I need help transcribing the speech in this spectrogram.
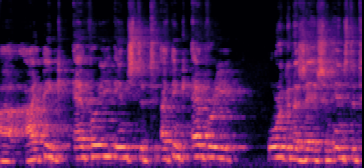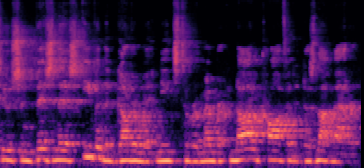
Uh, I think every institute, I think every organization, institution, business, even the government needs to remember, nonprofit, it does not matter.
